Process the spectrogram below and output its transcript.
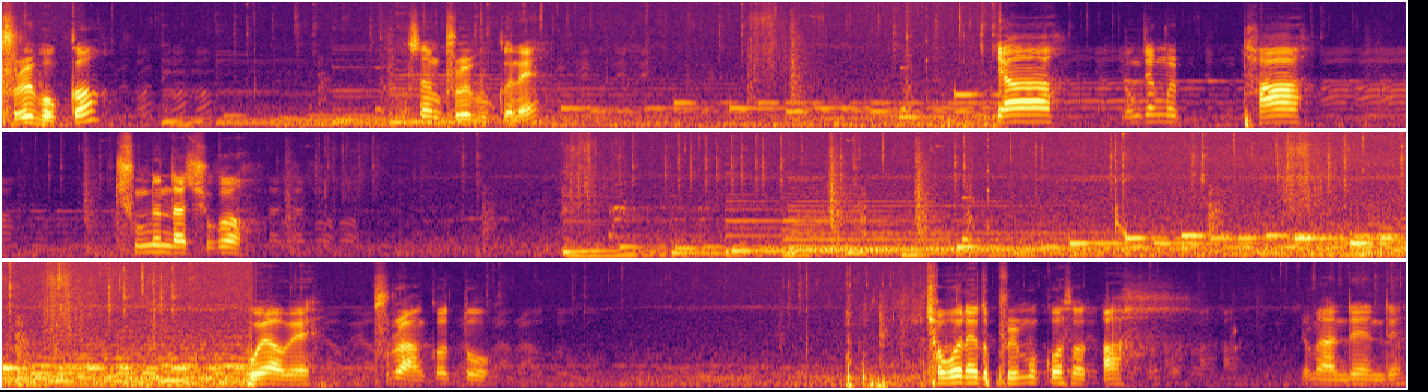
불을 못 꺼? 폭선 불을 못 끄네. 야, 농작물 다 죽는다 죽어. 뭐야 왜? 불을 안 꺼 또? 저번에도 불 못 꺼서 아. 이러면 안 되는데.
